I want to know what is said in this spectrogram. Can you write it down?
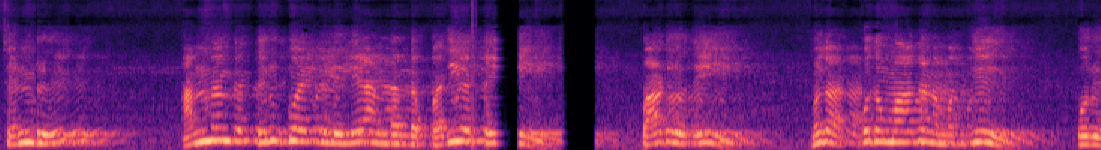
சென்று அந்தந்த திருக்கோயில்களிலே அந்தந்த பதியத்தை பாடுவதை மிக அற்புதமாக நமக்கு ஒரு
